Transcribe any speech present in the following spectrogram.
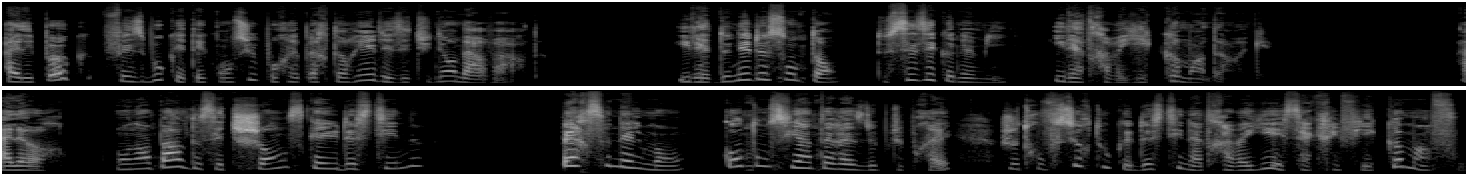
à l'époque, Facebook était conçu pour répertorier les étudiants d'Harvard. Il a donné de son temps, de ses économies, il a travaillé comme un dingue. Alors, on en parle de cette chance qu'a eu Dustin? Personnellement, quand on s'y intéresse de plus près, je trouve surtout que Dustin a travaillé et sacrifié comme un fou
